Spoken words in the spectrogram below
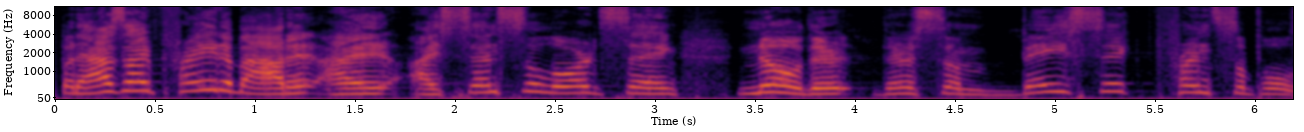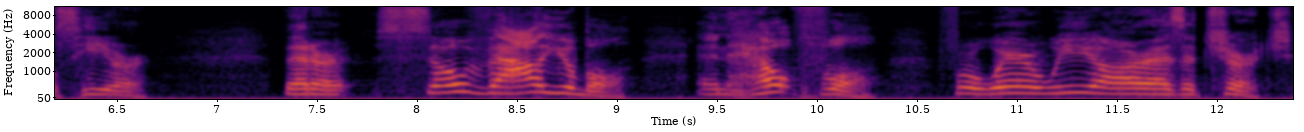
But as I prayed about it, I, I sensed the Lord saying, No, there, there's some basic principles here that are so valuable and helpful for where we are as a church.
